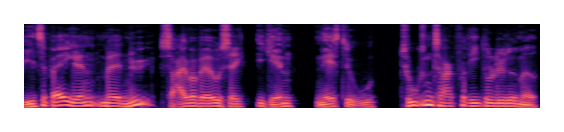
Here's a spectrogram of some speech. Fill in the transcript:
Vi er tilbage igen med en ny cyberværetudsigt igen næste uge. Tusind tak, fordi du lyttede med.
